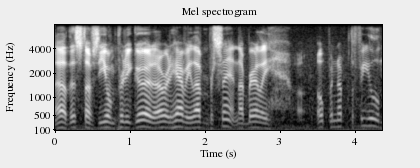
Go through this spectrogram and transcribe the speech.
Oh, this stuff's yielding pretty good. I already have 11% and I barely opened up the field.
